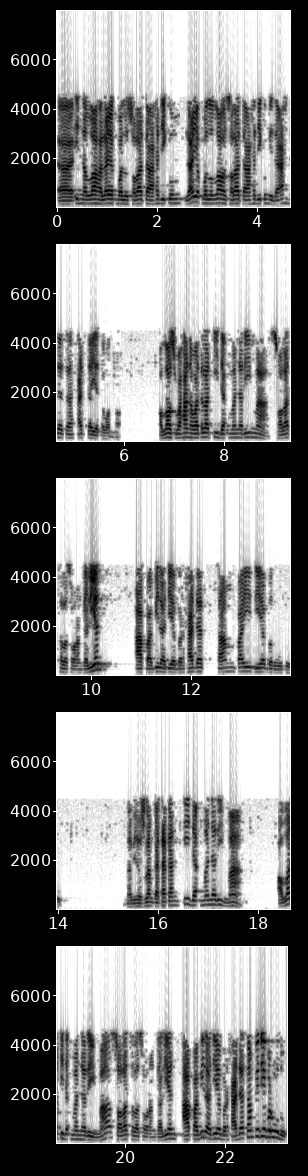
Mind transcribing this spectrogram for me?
eh, "Inna Allah la yaqbalu salata ahadikum, la yaqbalu Allah salata ahadikum idza ahdatsa hatta yatawadda." Allah Subhanahu wa taala tidak menerima salat salah seorang kalian apabila dia berhadat sampai dia berwudu. Nabi SAW katakan tidak menerima. Allah tidak menerima salat salah seorang kalian apabila dia berhadat sampai dia berwudu.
